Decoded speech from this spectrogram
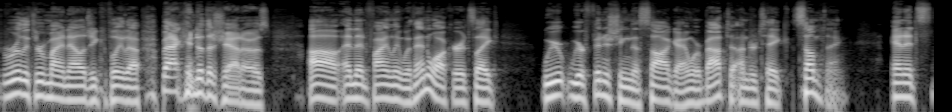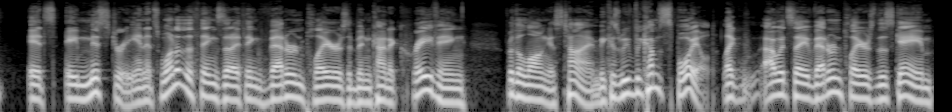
really threw my analogy completely out, back into the shadows. Uh, and then finally with Endwalker, it's like we're we're finishing the saga and we're about to undertake something, and it's it's a mystery, and it's one of the things that I think veteran players have been kind of craving for the longest time because we've become spoiled. Like I would say, veteran players this game,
